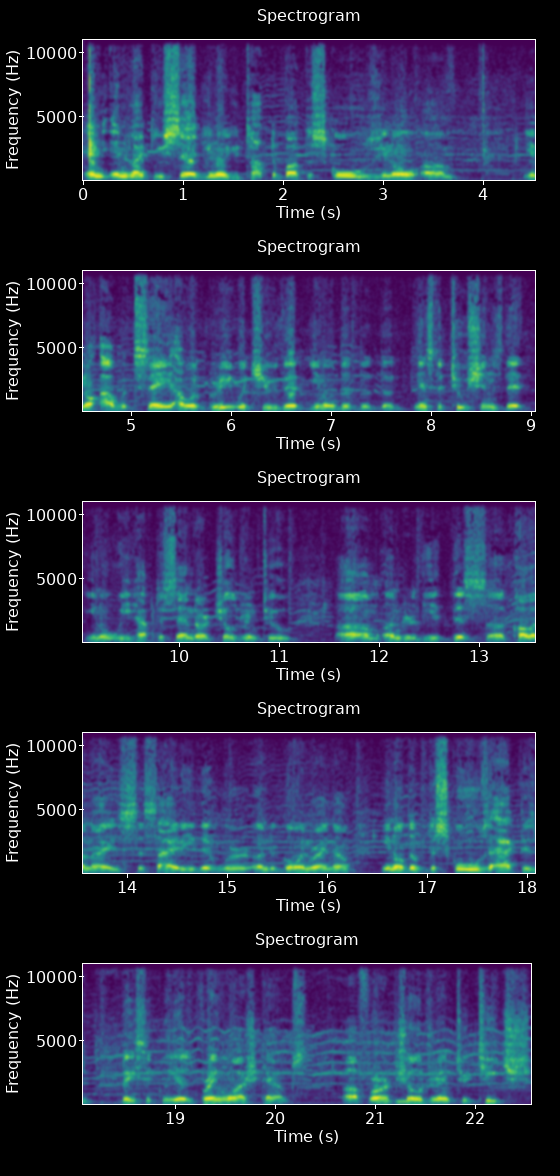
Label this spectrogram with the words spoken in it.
And and like you said, you know, you talked about the schools. You know, um, you know, I would say I would agree with you that you know the, the, the institutions that you know we have to send our children to um, under the this uh, colonized society that we're undergoing right now. You know, the the schools act as basically as brainwash camps uh, for mm-hmm. our children to teach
